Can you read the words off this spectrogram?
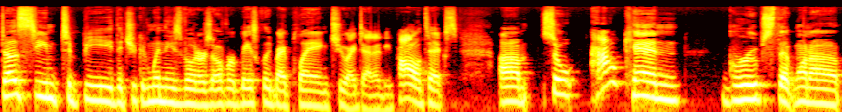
does seem to be that you can win these voters over basically by playing to identity politics. Um, so, how can groups that want to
